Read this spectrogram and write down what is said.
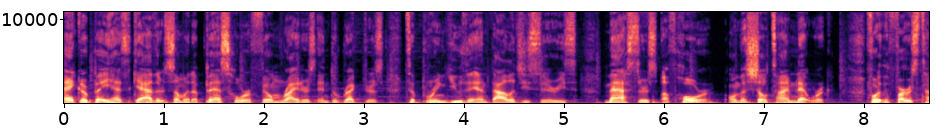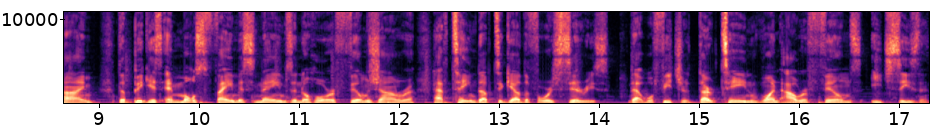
Anchor Bay has gathered some of the best horror film writers and directors to bring you the anthology series Masters of Horror on the Showtime Network. For the first time, the biggest and most famous names in the horror film genre have teamed up together for a series that will feature 13 one hour films each season.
